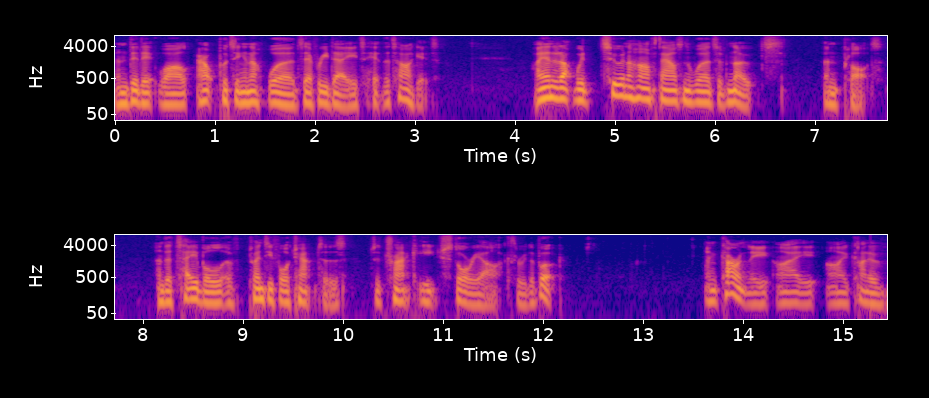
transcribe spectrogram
and did it while outputting enough words every day to hit the target. I ended up with two and a half thousand words of notes and plot and a table of 24 chapters to track each story arc through the book. And currently, I, I kind of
